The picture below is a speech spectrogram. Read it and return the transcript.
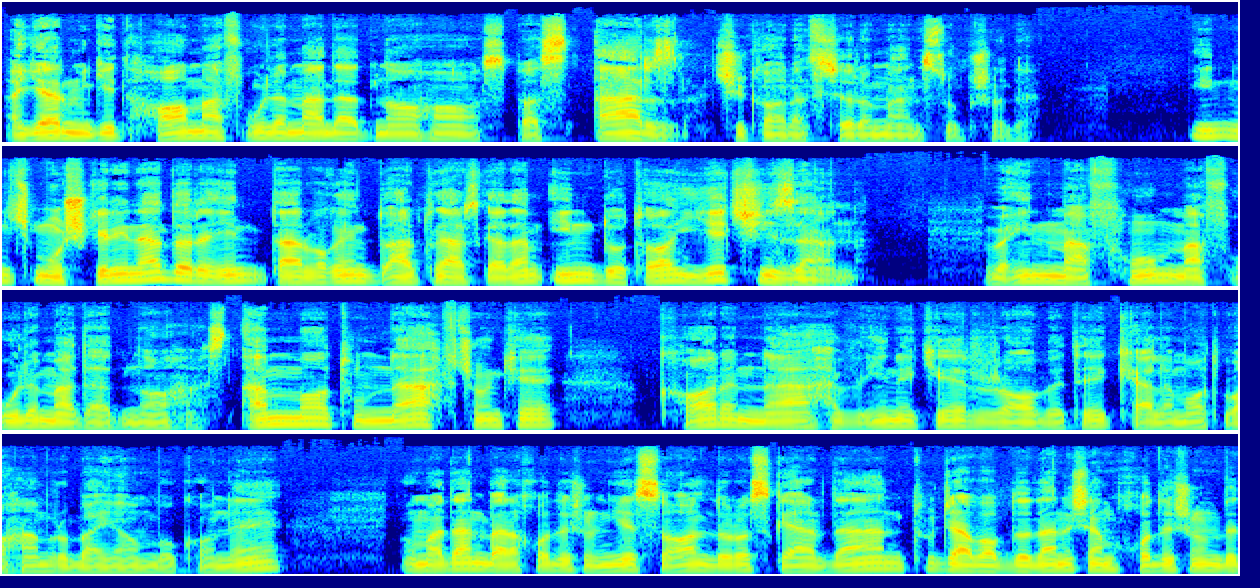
اگر میگید ها مفعول مددنا هاست پس ارز چی کار است؟ چرا منصوب شده؟ این هیچ مشکلی نداره. این در واقع این عرض کردم این دوتا یه چیزن و این مفهوم مفعول مددنا هست. اما تو نحو چون که کار نحو اینه که رابطه کلمات با هم رو بیان بکنه اومدن برای خودشون یه سوال درست کردن تو جواب دادنش هم خودشون به,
